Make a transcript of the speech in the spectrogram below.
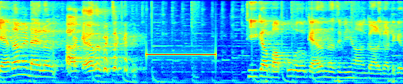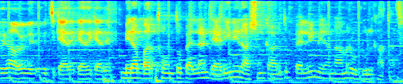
ਕਹਿਦਾ ਮੈਂ ਡਾਇਲੋਗ ਆ ਕਹਿ ਦੋ ਕੋਈ ਚੱਕਰ ਨਹੀਂ। ਠੀਕ ਆ ਬਾਪੂ ਉਦੋਂ ਕਹਿ ਦਿੰਦਾ ਸੀ ਵੀ ਹਾਂ ਗਾਲ ਕੱਢ ਕੇ ਦਿਖਾਵੇ ਵਿ- ਵਿੱਚ ਕਹਿ ਦੇ ਕਹਿ ਦੇ ਕਹਿ ਦੇ। ਮੇਰਾ ਬਰਥ ਹੋਣ ਤੋਂ ਪਹਿਲਾਂ ਡੈਡੀ ਨੇ ਰਾਸ਼ਨ ਕਾਰਡ 'ਚ ਪਹਿਲੀ ਮੇਰਾ ਨਾਮ ਰੋਡੂ ਲਿਖਾਤਾ ਸੀ।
